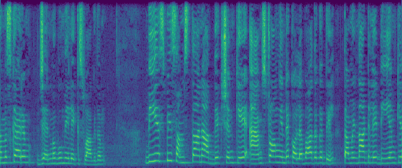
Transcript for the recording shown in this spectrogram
നമസ്കാരം. ജന്മഭൂമിയിലേക്ക് സ്വാഗതം. ബി എസ് പി സംസ്ഥാന അധ്യക്ഷൻ കെ ആംസ്ട്രോങ്ങിന്റെ കൊലപാതകത്തിൽ തമിഴ്നാട്ടിലെ ഡി എം കെ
